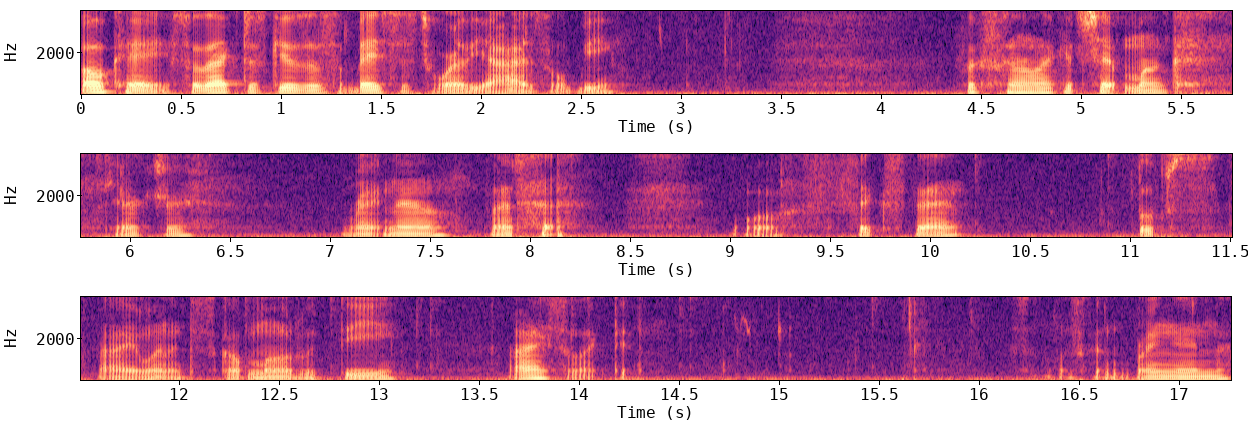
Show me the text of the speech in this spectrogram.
Okay so that just gives us a basis to where the eyes will be looks kind of like a chipmunk character right now but we'll fix that oops, I went into sculpt mode with the eye selected. So let's go and bring in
